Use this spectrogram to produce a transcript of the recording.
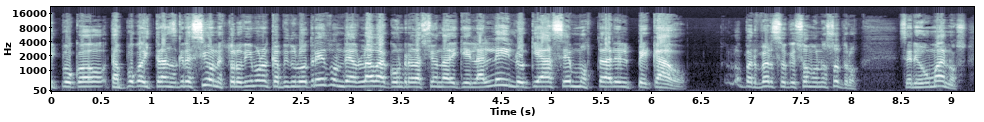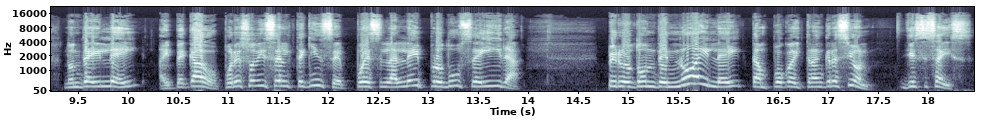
tampoco, tampoco hay transgresión. Esto lo vimos en el capítulo 3, donde hablaba con relación a que la ley lo que hace es mostrar el pecado. Lo perverso que somos nosotros, seres humanos. Donde hay ley, hay pecado. Por eso dice el T15, pues la ley produce ira. Pero donde no hay ley, tampoco hay transgresión. 16.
